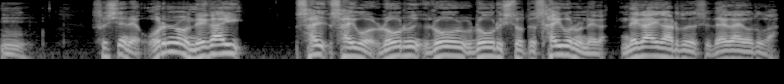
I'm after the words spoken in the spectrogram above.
うん、そしてね俺の願い最後ロールロールロールしとって最後の願願いがあるとですよ願い事が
